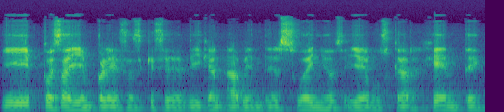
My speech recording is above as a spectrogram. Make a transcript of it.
Y pues hay empresas que se dedican a vender sueños y a buscar gente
